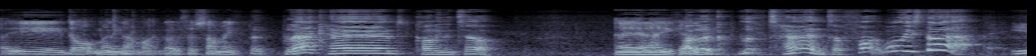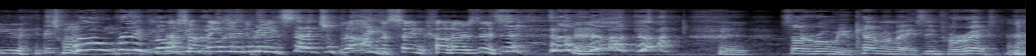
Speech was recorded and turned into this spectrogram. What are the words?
Hey, Dortmund, that might go for something. Look, black hand. Can't even tell. Hey, there you go. Oh, look, look, tan to fuck. What is that? You, It's well red. Like, That's you what I look mean. Look you've at been me. in Sancho Look, I'm the same colour as this. Something wrong with your camera, mate. It's infrared. I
